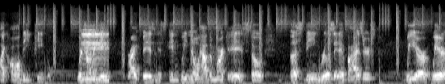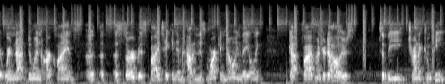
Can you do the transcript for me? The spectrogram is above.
like all the people. We're trying to mm. get the right business, and we know how the market is. So, us being real estate advisors, we are we're we're not doing our clients a, a, a service by taking them out in this market, knowing they only got five hundred dollars to be trying to compete,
